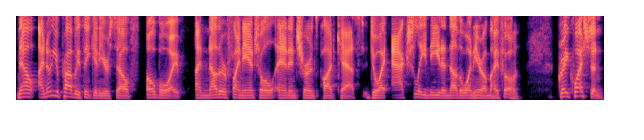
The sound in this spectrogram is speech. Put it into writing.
Now, I know you're probably thinking to yourself, oh boy, another financial and insurance podcast. Do I actually need another one here on my phone? Great question.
